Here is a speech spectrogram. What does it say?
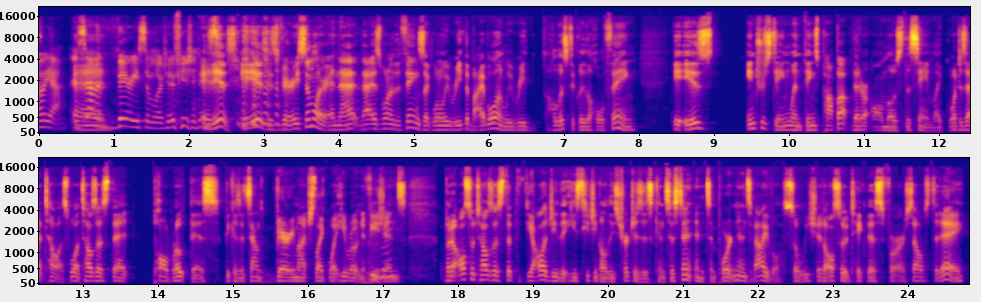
Oh yeah, it sounded very similar to Ephesians. It is. It is. It's very similar, and that that is one of the things. Like when we read the Bible and we read holistically the whole thing, it is interesting when things pop up that are almost the same. Like what does that tell us? Well, it tells us that Paul wrote this because it sounds very much like what he wrote in Ephesians. But it also tells us that the theology that he's teaching all these churches is consistent and it's important and it's valuable. So we should also take this for ourselves today.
